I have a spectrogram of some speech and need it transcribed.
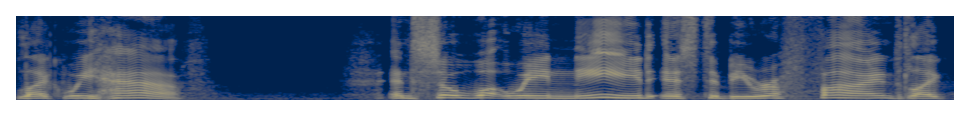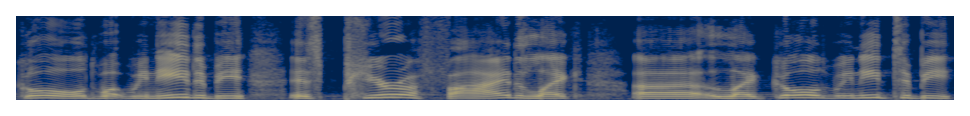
like we have. And so, what we need is to be refined like gold. What we need to be is purified like, uh, like gold. We need to be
